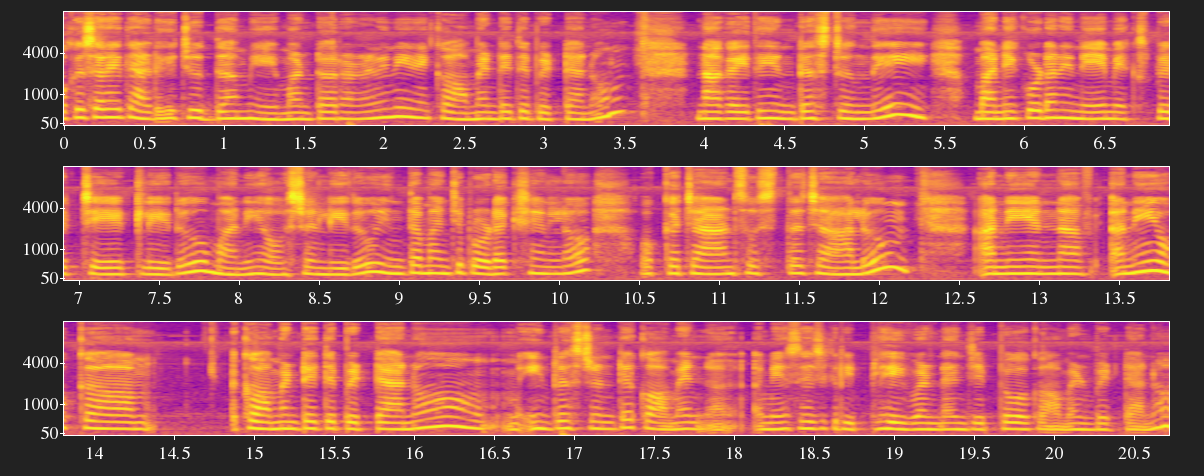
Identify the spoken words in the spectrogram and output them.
ఒకసారి అయితే అడిగి చూద్దాం ఏమంటారు అని నేను కామెంట్ అయితే పెట్టాను. నాకైతే ఇంట్రెస్ట్ ఉంది. మనీ కూడా నేను ఏం ఎక్స్పెక్ట్ చేయట్లేదు. మనీ అవసరం లేదు. ఇంత మంచి ప్రొడక్షన్లో ఒక ఛాన్స్ వస్తే చాలు అని అన్న అని ఒక కామెంట్ అయితే పెట్టాను. ఇంట్రెస్ట్ ఉంటే కామెంట్ మెసేజ్కి రిప్లై ఇవ్వండి అని చెప్పి ఒక కామెంట్ పెట్టాను.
